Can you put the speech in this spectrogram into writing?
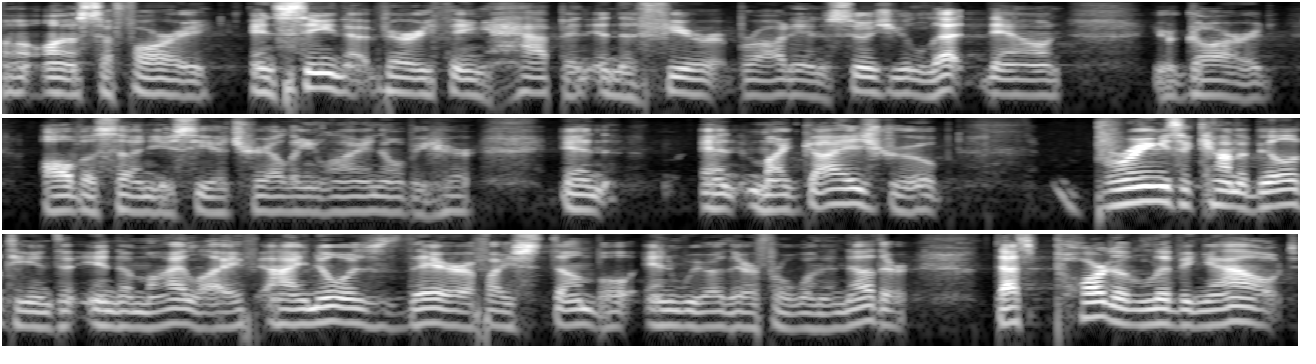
uh, on a safari and seeing that very thing happen and the fear it brought in. As soon as you let down your guard, all of a sudden you see a trailing lion over here. And and my guys group brings accountability into, into my life. And I know is there if I stumble, and we are there for one another. That's part of living out.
